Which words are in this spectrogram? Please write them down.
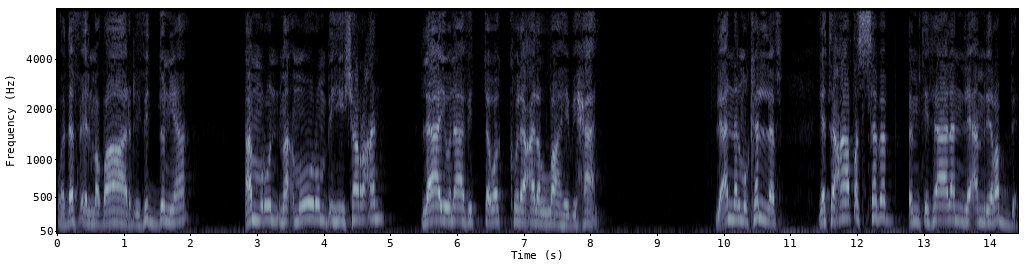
ودفع المضار في الدنيا أمر مأمور به شرعا لا ينافي التوكل على الله بحال. لأن المكلف يتعاطى السبب امتثالا لأمر ربه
